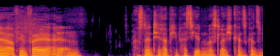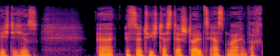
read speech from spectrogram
Äh, auf jeden Fall, ähm, was in der Therapie passiert und was, glaube ich, ganz, ganz wichtig ist, äh, ist natürlich, dass der Stolz erstmal einfach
